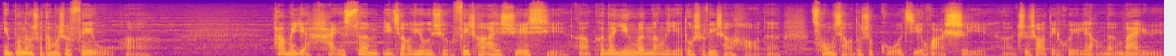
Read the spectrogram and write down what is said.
你不能说他们是废物啊！他们也还算比较优秀，非常爱学习啊，可能英文能力也都是非常好的，从小都是国际化视野啊，至少得会两门外语，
